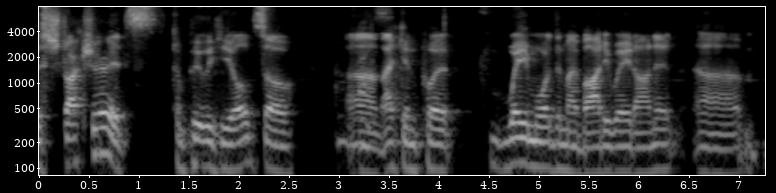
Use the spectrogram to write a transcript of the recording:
the structure it's completely healed. So oh, um i can put way more than my body weight on it. Um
